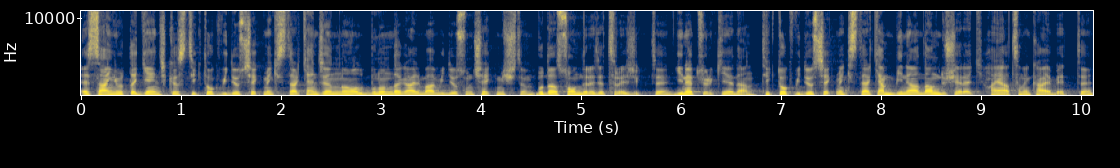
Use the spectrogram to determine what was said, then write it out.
Esenyurt'ta genç kız TikTok videosu çekmek isterken canından oldu. Bunun da galiba videosunu çekmiştim. Bu da son derece trajikti. Yine Türkiye'den TikTok videosu çekmek isterken binadan düşerek hayatını kaybetti.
